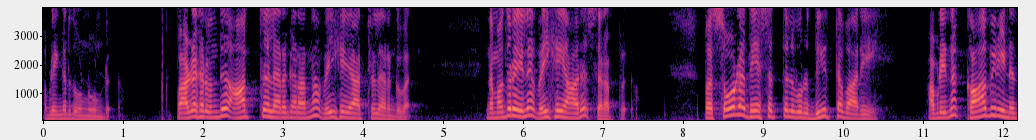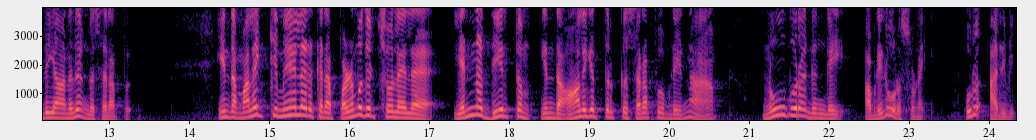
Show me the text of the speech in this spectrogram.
அப்படிங்கிறது ஒன்று உண்டு. இப்போ அழகர் வந்து ஆற்றல் இறங்குறாருன்னா வைகை ஆற்றல் இறங்குவர். இந்த மதுரையில் வைகை ஆறு சிறப்பு. இப்போ சோழ தேசத்தில் ஒரு தீர்த்தவாரி அப்படின்னா காவிரி நதியானது அங்கே சிறப்பு. இந்த மலைக்கு மேலே இருக்கிற பழமுதிர் சோலையில் என்ன தீர்த்தம் இந்த ஆலயத்திற்கு சிறப்பு அப்படின்னா நூபுர கங்கை அப்படின்னு ஒரு சுனை ஒரு அருவி.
